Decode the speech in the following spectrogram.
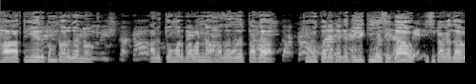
হ্যাঁ তুমি এরকম করো কেন? আরে তোমার বাবার না হাজার হাজার টাকা। তুমি কত টাকা দিলে কি হয়েছে? দাও কিছু টাকা দাও।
